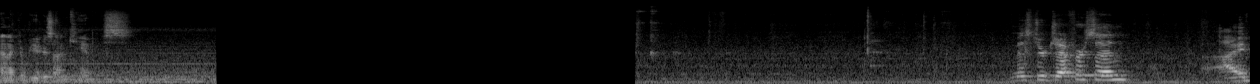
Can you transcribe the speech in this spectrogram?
and the computers on campus. Mr. Jefferson, I,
